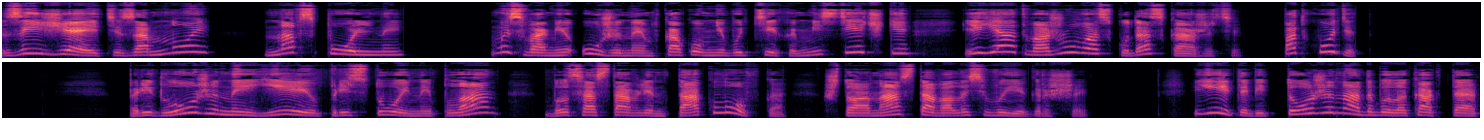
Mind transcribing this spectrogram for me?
заезжаете за мной на Вспольный. Мы с вами ужинаем в каком-нибудь тихом местечке, и я отвожу вас, куда скажете. Подходит? Предложенный ею пристойный план был составлен так ловко, что она оставалась в выигрыше. Ей-то ведь тоже надо было как-то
